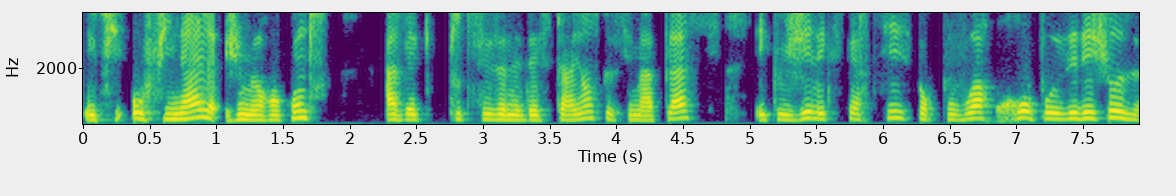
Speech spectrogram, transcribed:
Et puis, au final, je me rends compte, avec toutes ces années d'expérience, que c'est ma place et que j'ai l'expertise pour pouvoir proposer des choses.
